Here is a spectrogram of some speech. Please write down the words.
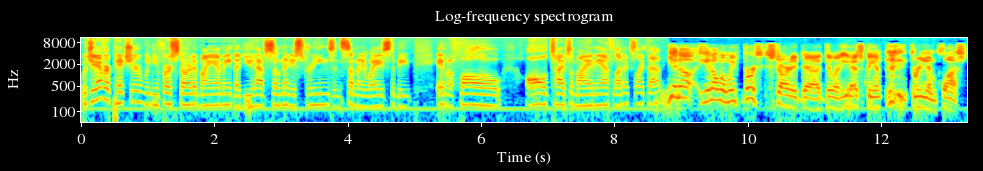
Would you ever picture when you first started Miami that you have so many screens and so many ways to be able to follow all types of Miami athletics like that? You know, you know when we first started uh, doing ESPN three and plus,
